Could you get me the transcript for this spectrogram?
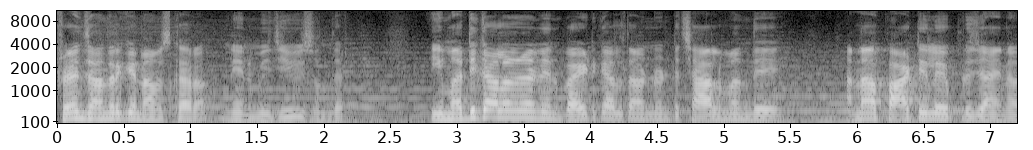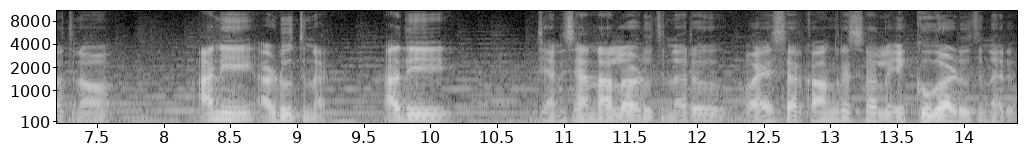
ఫ్రెండ్స్ అందరికీ నమస్కారం. నేను మీ జీవి సుందర్. ఈ మధ్యకాలంలో నేను బయటకు వెళ్తా ఉంటుంటే చాలామంది అన్న పార్టీలో ఎప్పుడు జాయిన్ అవుతున్నావు? అని అడుగుతున్నారు. అది జనసేనలో అడుగుతున్నారు వైఎస్ఆర్ కాంగ్రెస్ వాళ్ళు ఎక్కువగా అడుగుతున్నారు.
